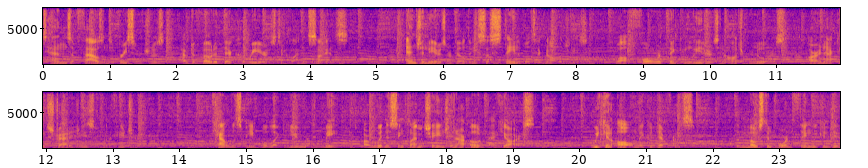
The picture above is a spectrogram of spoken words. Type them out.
Tens of thousands of researchers have devoted their careers to climate science. Engineers are building sustainable technologies, while forward thinking leaders and entrepreneurs are enacting strategies for the future. Countless people like you and me are witnessing climate change in our own backyards. We can all make a difference. The most important thing we can do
